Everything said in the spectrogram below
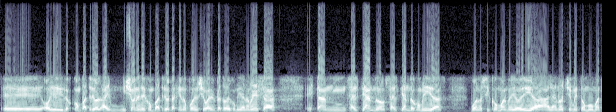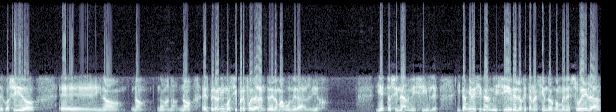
eh, hoy los compatriotas, hay millones de compatriotas que no pueden llevar el plato de comida a la mesa, están salteando, salteando comidas. Bueno, si como al mediodía, a la noche me tomo un mate cocido, eh, y no, no, no, no, no. El peronismo siempre fue garante de lo más vulnerable, viejo. Y esto es inadmisible. Y también es inadmisible lo que están haciendo con Venezuela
